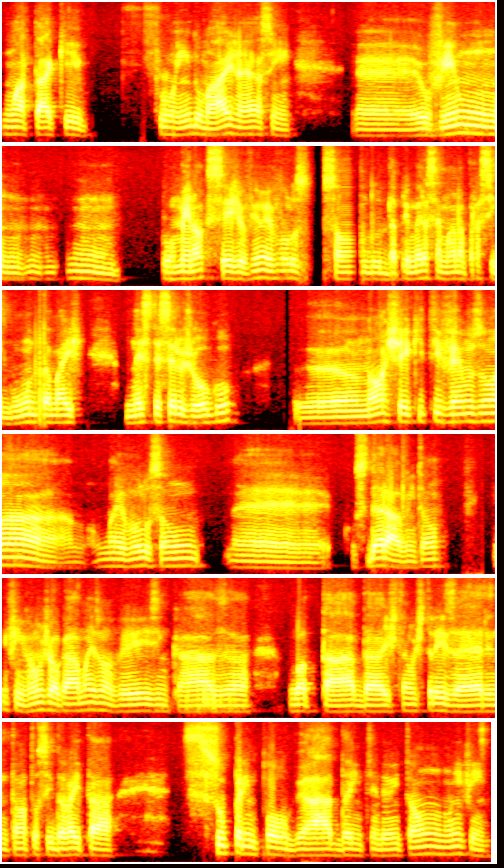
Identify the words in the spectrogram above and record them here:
um ataque fluindo mais, né? Assim, é, eu vi um, um, por menor que seja, eu vi uma evolução do, da primeira semana para a segunda, mas nesse terceiro jogo eu não achei que tivemos uma, uma evolução é, considerável. Então, enfim, vamos jogar mais uma vez em casa, lotada, estamos 3-0, então a torcida vai estar tá super empolgada, entendeu? Então, enfim,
